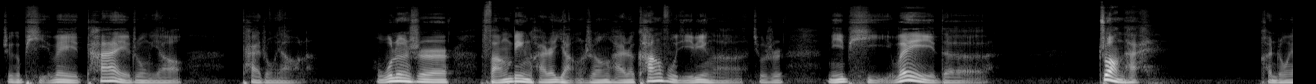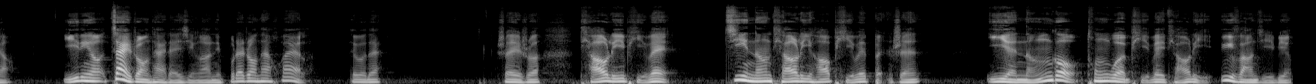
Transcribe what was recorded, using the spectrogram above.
这个脾胃太重要，太重要了。无论是防病还是养生还是康复疾病啊，就是你脾胃的状态很重要，一定要在状态才行啊！你不在状态坏了，对不对？所以说，调理脾胃，既能调理好脾胃本身，也能够通过脾胃调理预防疾病、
